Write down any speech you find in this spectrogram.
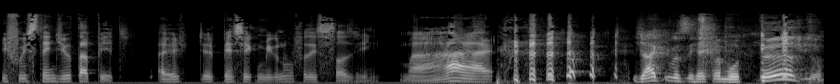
e fui estender o tapete. Aí eu- pensei comigo, não vou fazer isso sozinho. Mas. Já que você reclamou tanto,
